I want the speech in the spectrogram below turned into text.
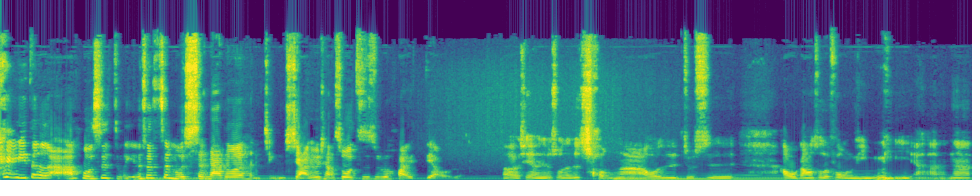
黑的啊？或是怎么颜色这么深，大家都会很惊吓，就想说这是不是坏掉了？然后有些人就说那是虫啊，或者是就是啊我刚刚说的凤梨蜜啊，那。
